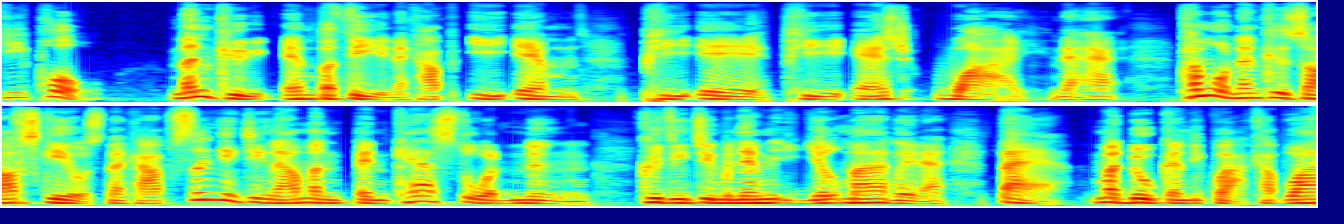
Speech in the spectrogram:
people นั่นคือ empathy นะครับ E M P A T H Y นะฮะ ทั้งหมดนั้นคือ soft skills นะครับ ซึ่งจริง ๆ แล้วมันเป็นแค่ส่วนหนึ่ง คือจริง ๆ มันยังมีอีกเยอะมากเลยนะ แต่มาดูกันดีกว่าครับว่า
